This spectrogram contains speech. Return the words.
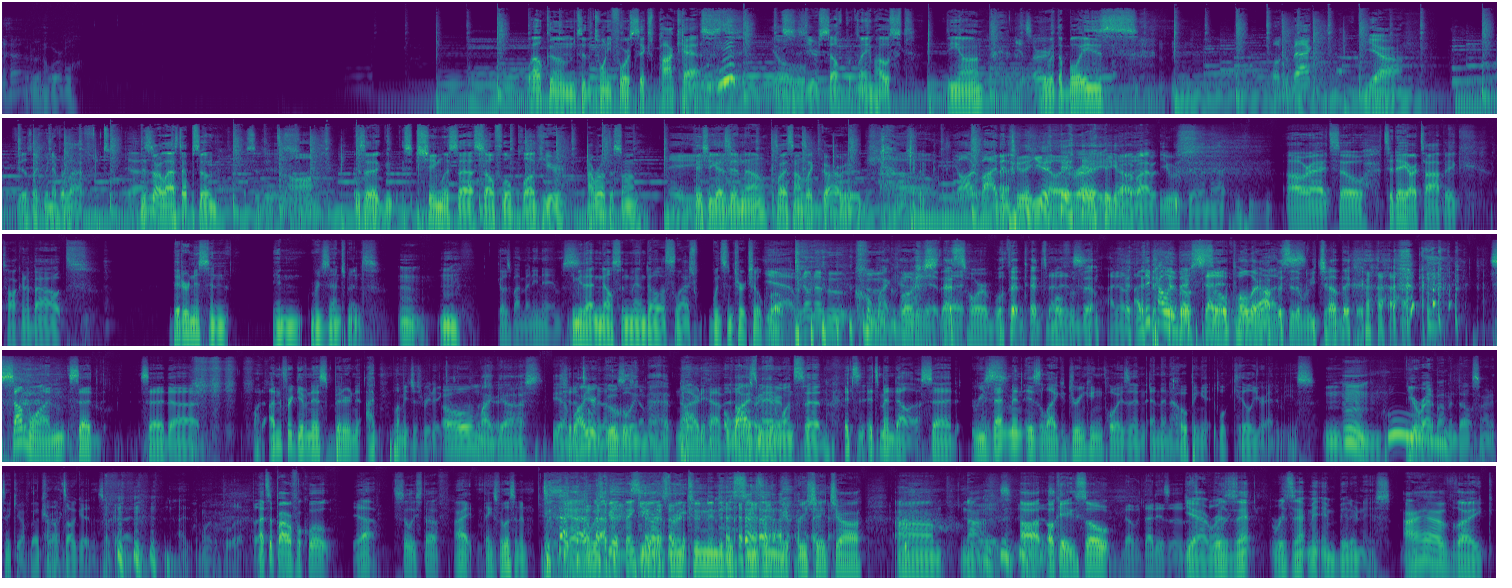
Would have been horrible. Welcome to the 24 6 podcast. This is your self proclaimed host, Dion. Yes, sir. You're with the boys. Welcome back. Yeah. Feels like we never left. Yeah. This is our last episode. Yes, it is. Aw. It's a shameless uh, self little plug here. I wrote this song. Hey. In case you guys didn't know, that's why it sounds like garbage. Oh, y'all are vibing to it. You know it. Right. You You, know know it. you were feeling that. All right. So today our topic, talking about bitterness and in resentment. Mm. Mm. Goes by many names. Give me that Nelson Mandela slash Winston Churchill quote. Yeah, we don't know who, Oh my quoted gosh. it. That's horrible. That that's that both is- of them. I know. I think probably both said so it. polar once. opposite of each other. Someone said said uh, what unforgiveness, bitterness. I, let me just read it. oh my sure. gosh. Yeah, Should've while told you're that googling that. No, I already have it. A wise right man here. once said, It's it's Mandela said resentment is like drinking poison and then hoping it will kill your enemies. mm. Mm. "You're right about Mandela." Sorry to take you off that Oh, it's all good. It's all good. I, I wanted to pull it up. But That's a powerful quote. Yeah. Silly stuff. All right. Thanks for listening. Yeah, it was good. Thank you guys for tuning into this season. We appreciate y'all. Um, nah. Uh, okay, so No, but that is a yeah, symbolic. resent resentment and bitterness. I have like,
